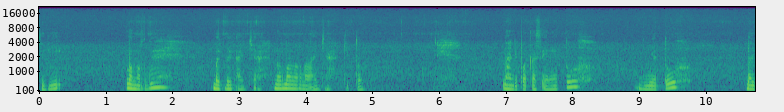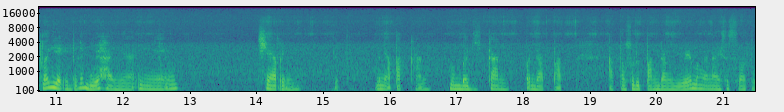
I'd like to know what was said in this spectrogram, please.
Jadi menurut gue baik-baik aja normal-normal aja gitu. Nah di podcast ini tuh gue tuh balik lagi ya intinya gue hanya ingin sharing gitu menyatakan membagikan pendapat atau sudut pandang gue mengenai sesuatu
